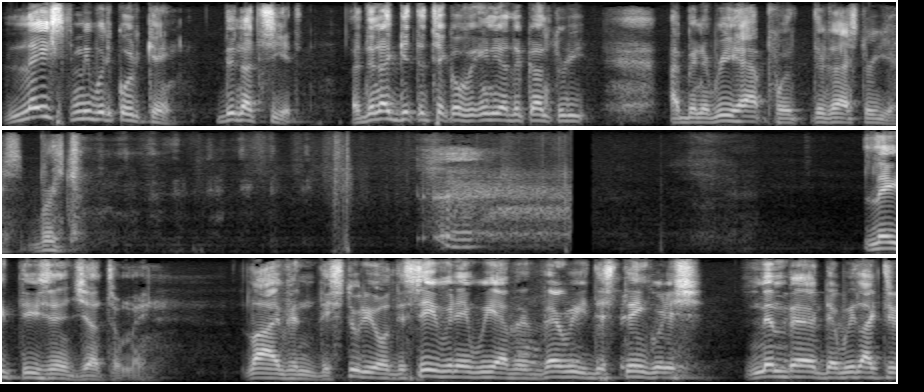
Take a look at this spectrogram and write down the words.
Laced me with cocaine. Did not see it. I did not get to take over any other country. I've been in rehab for the last three years. Break. Ladies and gentlemen, live in the studio this evening, we have a very distinguished member that we like to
